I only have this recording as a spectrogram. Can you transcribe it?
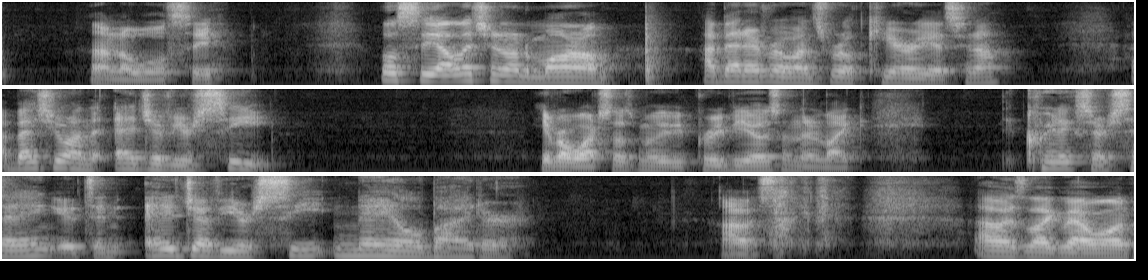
I don't know. We'll see. We'll see. I'll let you know tomorrow. I bet everyone's real curious, you know. I bet you're on the edge of your seat. You ever watch those movie previews and they're like, critics are saying it's an edge of your seat nail biter. I was like, I was like that one.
